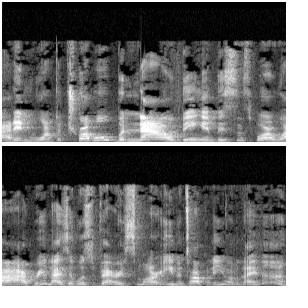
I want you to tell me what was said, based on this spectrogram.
I didn't want the trouble. But now being in business for a while, I realized it was very smart. Even talking to you, I'm like, huh,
